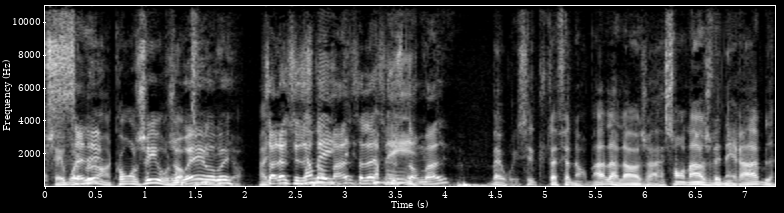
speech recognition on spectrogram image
Chez Weber en congé aujourd'hui. Oui, oui, oui. Ça a l'air que c'est juste normal. Ça a l'air que c'est juste normal. Ben oui, c'est tout à fait normal. Alors, à son âge vénérable,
